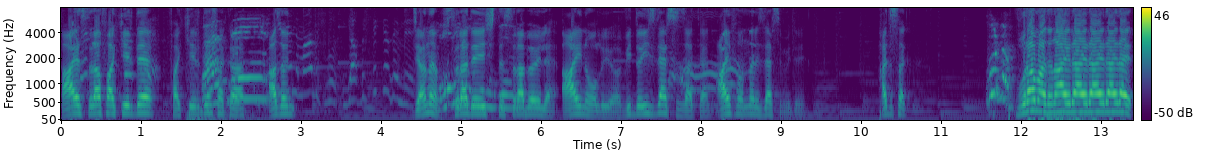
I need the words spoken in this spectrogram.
Hayır sıra fakirde. Fakirde sakar. Az önce Canım sıra değişti sıra böyle. Aynı oluyor. Videoyu izlersin zaten. iPhone'dan izlersin videoyu. Hadi sak. Vuramadın. Hayır hayır hayır hayır hayır.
